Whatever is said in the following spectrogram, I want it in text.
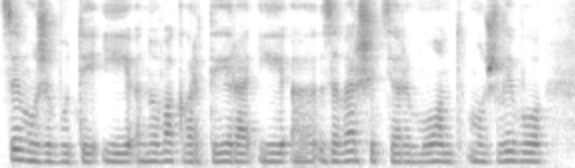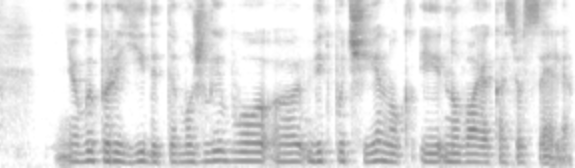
Це може бути і нова квартира, і е, завершиться ремонт, можливо, ви переїдете, можливо, е, відпочинок і нова якась оселя.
